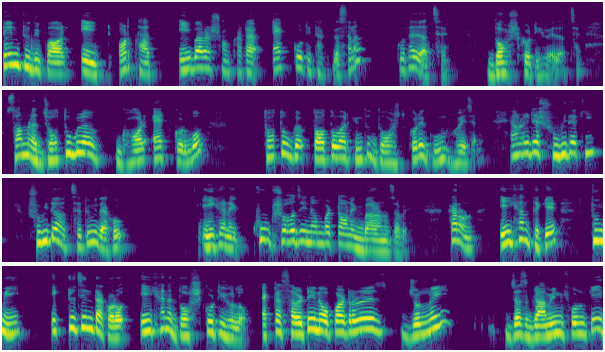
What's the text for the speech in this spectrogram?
ten to the power eight অর্থাৎ এইবারের সংখ্যাটা এক কোটি থাকতেছে না, কোথায় যাচ্ছে? দশ কোটি হয়ে যাচ্ছে। সো আমরা যতগুলো ঘর অ্যাড করব, তত, ততবার কিন্তু দশ করে গুণ হয়ে যাবে। এখন এটা সুবিধা কি? সুবিধা হচ্ছে, তুমি দেখো এইখানে খুব সহজেই নাম্বারটা অনেক বাড়ানো যাবে। কারণ এইখান থেকে তুমি একটু চিন্তা করো, এইখানে দশ কোটি হলো। একটা সার্টিন অপারেটরের জন্যই জাস্ট গ্রামীণ ফোনকেই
